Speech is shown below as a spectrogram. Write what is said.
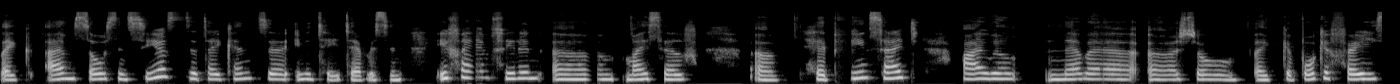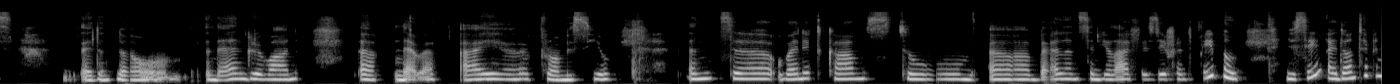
Like, I'm so sincere that I can't uh, imitate everything. If I am feeling uh, myself uh, happy inside, I will never uh, show like a poker face. I don't know, an angry one. never. I promise you. And uh, when it comes to uh, balancing your life with different people, you see, I don't even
